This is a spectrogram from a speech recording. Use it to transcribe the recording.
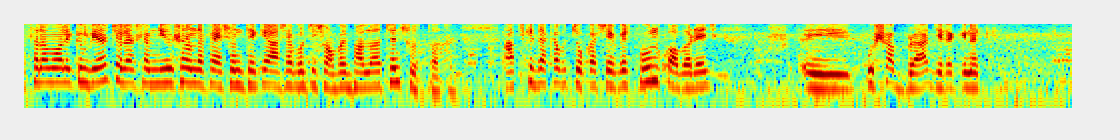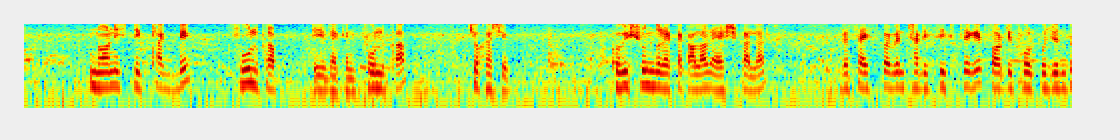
আসসালামু আলাইকুম বিয়ার, চলে আসলাম নিউ সানন্দা ফ্যাশন থেকে। আশা করছি সবাই ভালো আছেন, সুস্থ আছেন। আজকে দেখাবো চোকা শেপের ফুল কভারেজ, এই পুষাপ ব্রা, যেটা কিনা নন স্টিক থাকবে। ফুল কাপ, এই দেখেন, ফুল কাপ চোখা শেপ। খুবই সুন্দর একটা কালার, অ্যাশ কালার। এটা সাইজ পাবেন থার্টি সিক্স থেকে ফর্টি ফোর পর্যন্ত।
